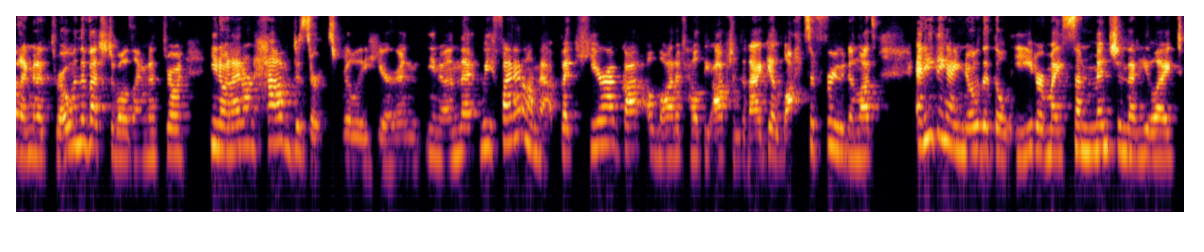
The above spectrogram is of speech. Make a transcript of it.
But I'm going to throw in the vegetables. I'm going to throw in, you know, and I don't have desserts really here. And, you know, and that we fight on that. But here I've got a lot of healthy options and I get lots of fruit and lots, anything I know that they'll eat. Or my son mentioned that he liked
